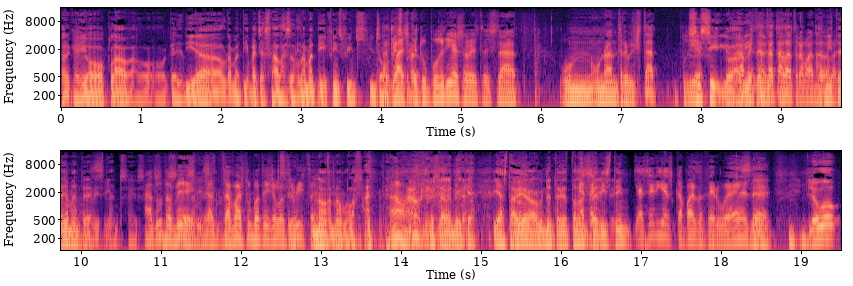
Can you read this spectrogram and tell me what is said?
Perquè jo, clar, el, aquell dia, al matí vaig estar a les del matí fins, fins, fins al Però, clar, és vespre. que tu podries haver estat un, un entrevistat. Sí, Podries sí, jo... haver estat a l'altra banda a mi de la també m'entrevisten, sí. sí. Ah, tu sí, també? sí, Ja també. te fas tu mateix a l'entrevista? No, no, me la fan. Ah, bueno. és l'única. Ja està bé, no? Una entrevista Ja l'entrevistin. Ja series capaç de fer-ho, eh? Sí. De... Luego,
